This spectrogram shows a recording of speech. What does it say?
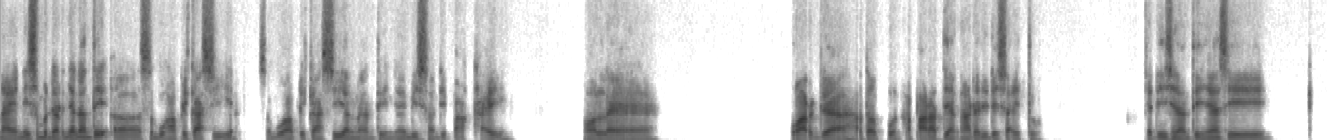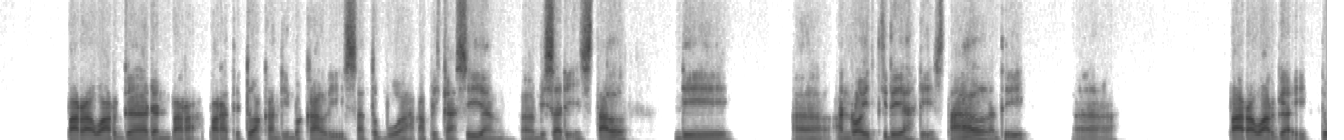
nah ini sebenarnya nanti eh, sebuah aplikasi, ya, sebuah aplikasi yang nantinya bisa dipakai oleh warga ataupun aparat yang ada di desa itu. Jadi nantinya si para warga dan para aparat itu akan dibekali satu buah aplikasi yang eh, bisa diinstal di eh, Android gitu ya, diinstal nanti eh, para warga itu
